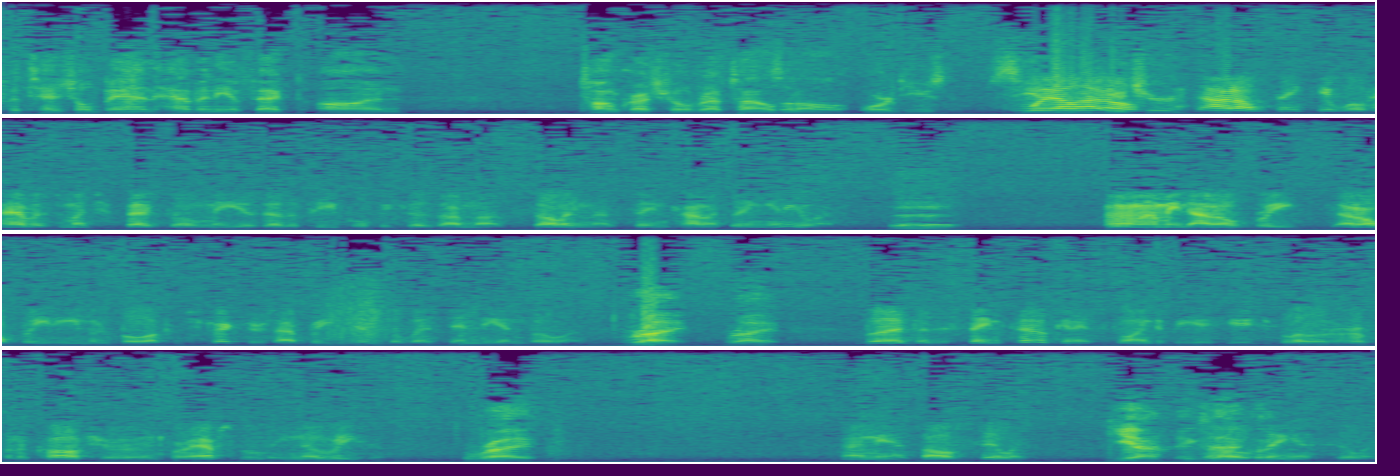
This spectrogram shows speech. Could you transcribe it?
potential ban have any effect on Tom Crutchfield reptiles at all, or do you see well, I in the don't. future? I don't think it will have as much effect on me as other people because I'm not selling that same kind of thing anyway. Uh-huh. I mean, I don't breed. I don't breed even boa constrictors. I breed just the West Indian boas. Right, right, But by the same token, it's going to be a huge blow to herpetoculture, and for absolutely no reason. right. I mean, it's all silly. Yeah, exactly. The whole thing is silly.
